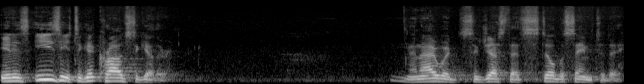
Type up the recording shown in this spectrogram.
It is easy to get crowds together. And I would suggest that's still the same today.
